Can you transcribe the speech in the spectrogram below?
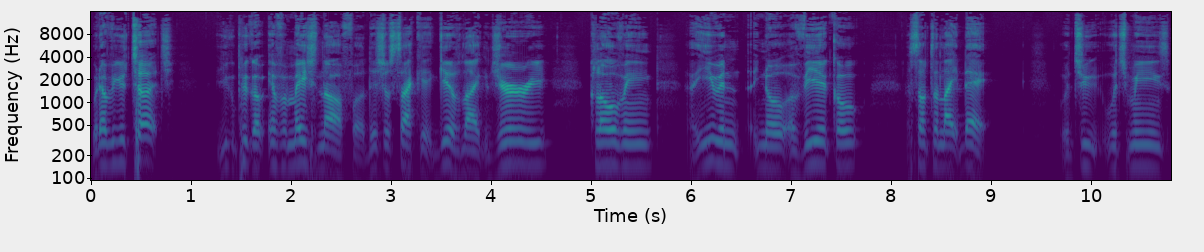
whatever you touch, you can pick up information off of. This your psychic gift, like jewelry, clothing, even you know a vehicle or something like that. Which you, which means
